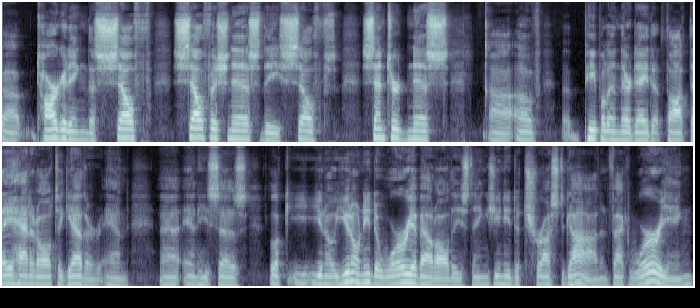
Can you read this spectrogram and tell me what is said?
uh, targeting the self selfishness, the self centeredness uh, of people in their day that thought they had it all together. And uh, and he says, look, you, you know, you don't need to worry about all these things. You need to trust God. In fact, worrying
